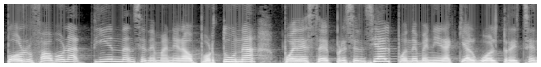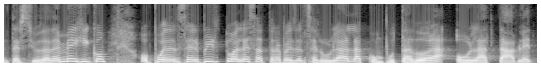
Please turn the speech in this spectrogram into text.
por favor, atiéndanse de manera oportuna. Puede ser presencial, pueden venir aquí al World Trade Center Ciudad de México o pueden ser virtuales a través del celular, la computadora o la tablet.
